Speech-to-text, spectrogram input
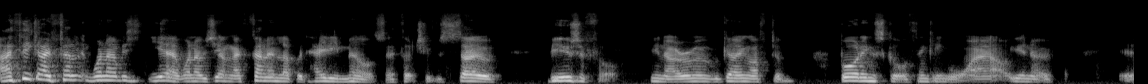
I think I fell when I was yeah when I was young. I fell in love with Hayley Mills. I thought she was so beautiful. You know, I remember going off to boarding school thinking, "Wow," you know, eh,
